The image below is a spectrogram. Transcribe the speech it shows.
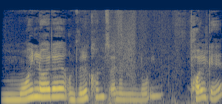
Moin Leute und willkommen zu einer neuen Folge.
